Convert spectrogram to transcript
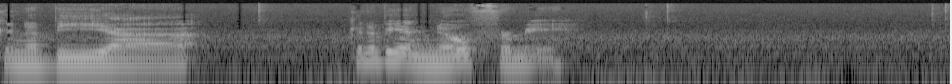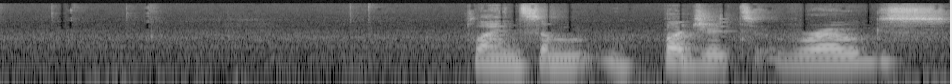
Gonna be uh, gonna be a no for me. Playing some budget rogues.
